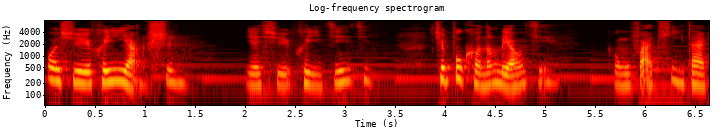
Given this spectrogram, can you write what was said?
或许可以仰视，也许可以接近，却不可能了解，更无法替代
